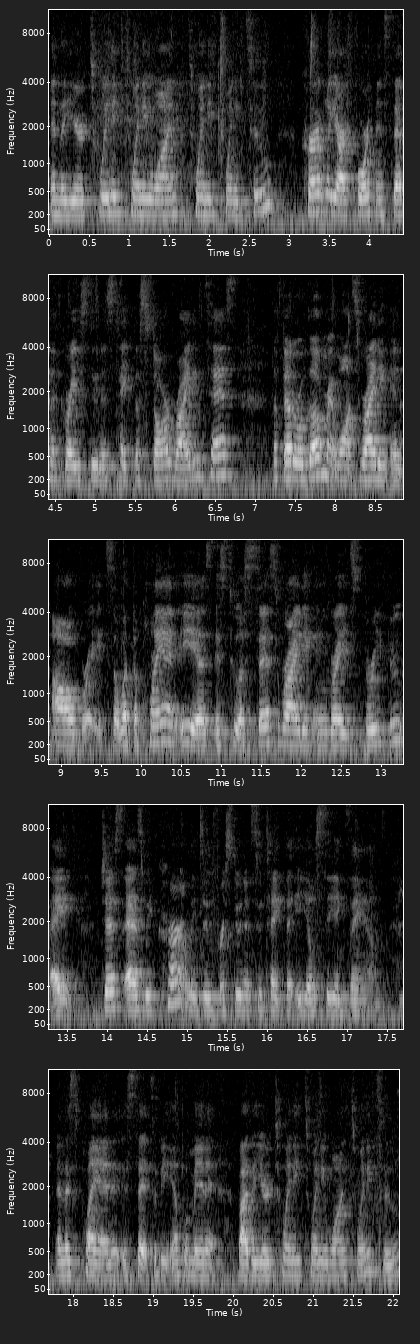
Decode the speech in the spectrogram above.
in the year 2021, 2022. Currently, our fourth and seventh grade students take the STAAR writing test. The federal government wants writing in all grades. So what the plan is, is to assess writing in grades three through eight, just as we currently do for students who take the EOC exams. And this plan is set to be implemented by the year 2021, 22.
